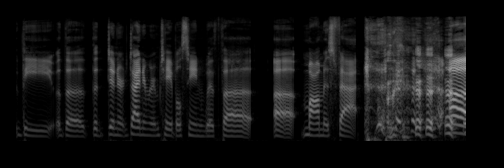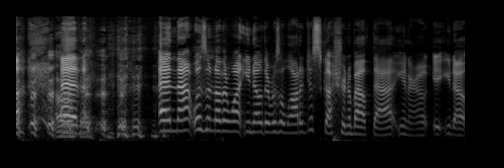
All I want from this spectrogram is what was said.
the the the dinner dining room table scene with uh uh mom is fat. Uh, and and that was another one you know there was a lot of discussion about that you know it, you know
